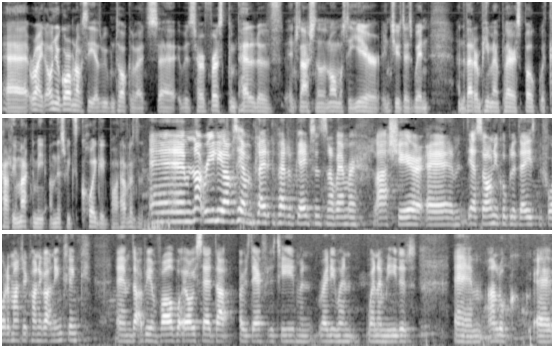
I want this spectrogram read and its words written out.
Uh, right, Áine O'Gorman, obviously, as we've been talking about, uh, it was her first competitive international in almost a year in Tuesday's win, and the veteran Peamount player spoke with Kathleen McNamee on this week's COYGIG Pod. Have a listen to that. Um, not really. Obviously, I haven't played a competitive game since November last year. Um, yeah, so only a couple of days before the match, I kind of got an inkling um, that I'd be involved. But I always said that I was there for the team and ready when when I'm needed. Um, and look, uh,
